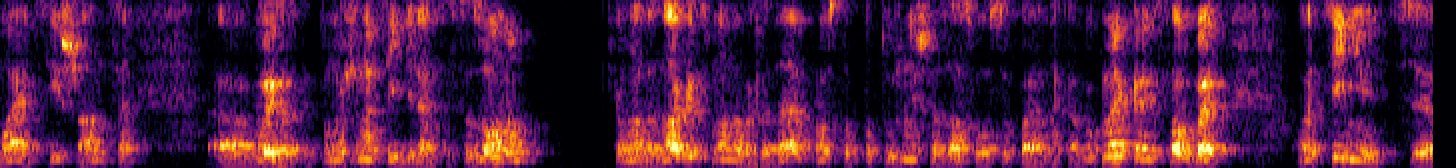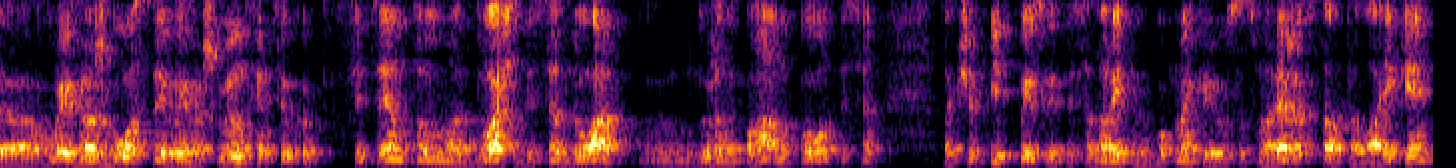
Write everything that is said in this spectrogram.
має всі шанси е, виграти. Тому що на цій ділянці сезону команда Нагельсмана виглядає просто потужніше за свого суперника. Букмекери з Фавбет оцінюють е, виграш гостей, виграш мюнхенців коефіцієнтом 2,62. Дуже непогано поводитися. Так що підписуйтеся на рейтинг букмекерів у соцмережах, ставте лайки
